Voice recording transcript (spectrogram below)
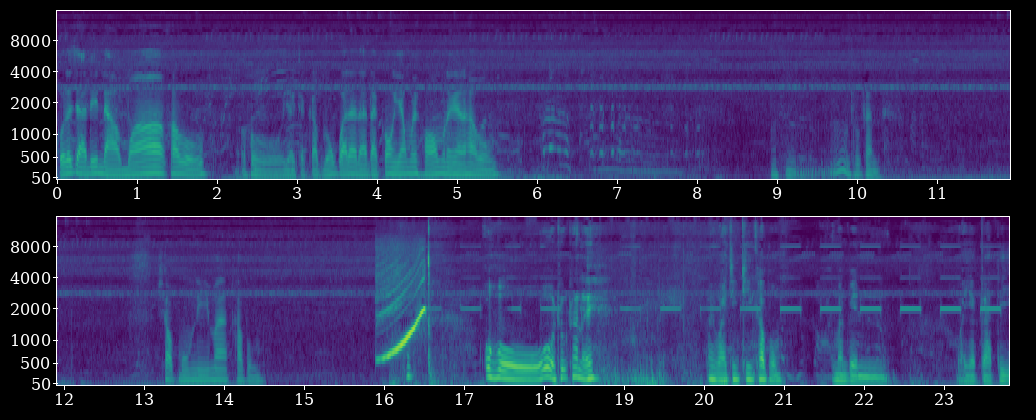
คุณอาจารย์นี่หนาวมากครับผมโอ้โหอยากจะกลับลงไปแล้วนะแต่กล้องยังไม่พร้อมเลยนะครับผมทุกท่านชอบมุมนี้มากครับผม โอ้โห ทุกท่านเอ้ยไม่ไหวจริง ๆ ครับผม มันเป็นบรรยากาศที่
